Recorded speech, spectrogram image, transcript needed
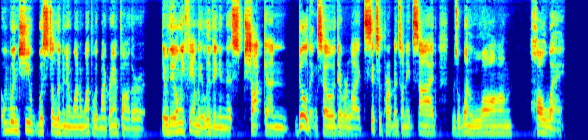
when she was still living in Guanajuato with my grandfather, they were the only family living in this shotgun building. So there were like six apartments on each side. There was one long hallway,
